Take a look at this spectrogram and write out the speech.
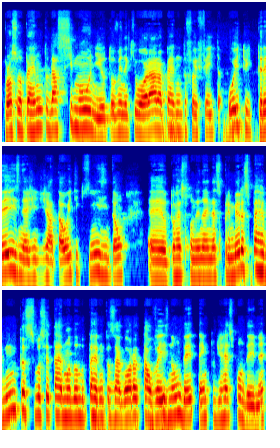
Próxima pergunta da Simone. Eu estou vendo aqui o horário, a pergunta foi feita 8 e 3, né? A gente já está 8 e 15, então é, eu estou respondendo ainda as primeiras perguntas. Se você está mandando perguntas agora, talvez não dê tempo de responder, né?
